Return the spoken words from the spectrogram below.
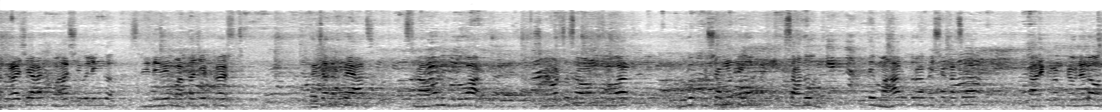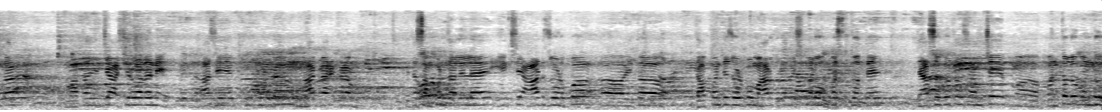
अकराशे आठ महाशिवलिंग श्रीदेवी माताजी ट्रस्ट. याच्यातर्फे आज श्रावण गुरुवार शेवटचं श्रावण गुरुवार गुरुपुरुषामत साधून ते महारुद्राभिषेकाचा कार्यक्रम ठेवलेला होता. माताजींच्या आशीर्वादाने आज हे खूप मोठं महाकार्यक्रम इथं संपन्न झालेलं आहे. एकशे आठ जोडपं इथं दापंत्य जोडपं महारुद्राभिषेकाला उपस्थित होते. त्यासोबतच आमचे पंतलो बंधू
